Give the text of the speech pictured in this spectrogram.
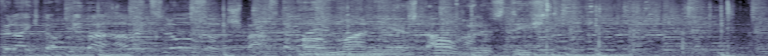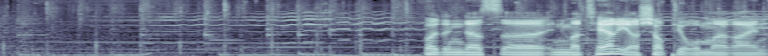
vielleicht doch lieber arbeitslos und Spaß dabei. Oh Mann, hier ist auch alles dicht. Ich wollte in das, äh, in den Materia-Shop hier oben mal rein.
